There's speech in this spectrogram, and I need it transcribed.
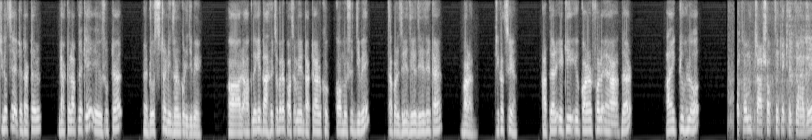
ঠিক আছে? এটা ডাক্তার ডাক্তার আপনাকে এই ওষুধটা ডোজটা নির্ধারণ করে দিবে। আর আপনাকে ডাক হতে পারে প্রথমে ডাক্তার খুব কম ওষুধ দিবে তারপরে ধীরে ধীরে ধীরে ধীরে বাড়ান ঠিক আছে? আপনার এটি করার ফলে আপনার আর একটু হলো প্রথম চার সপ্তাহটা খেতে হবে।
